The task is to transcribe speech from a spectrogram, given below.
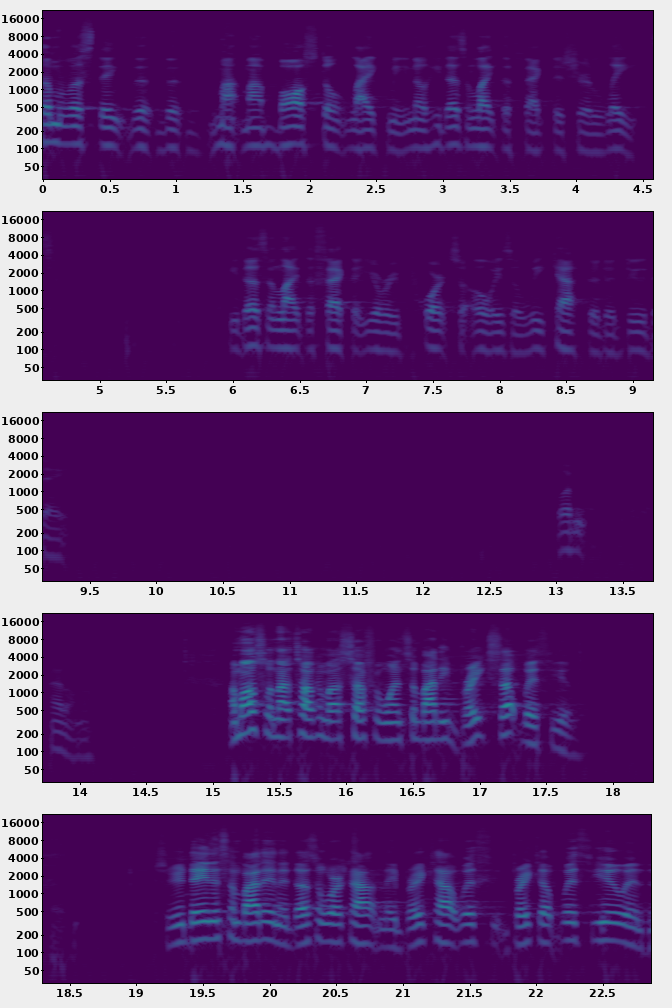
Some of us think that the, my, my boss don't like me. No, he doesn't like the fact that you're late. He doesn't like the fact that your reports are always a week after the due date. Or, I don't know. I'm also not talking about suffering when somebody breaks up with you. So you're dating somebody and it doesn't work out and they break out with break up with you and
